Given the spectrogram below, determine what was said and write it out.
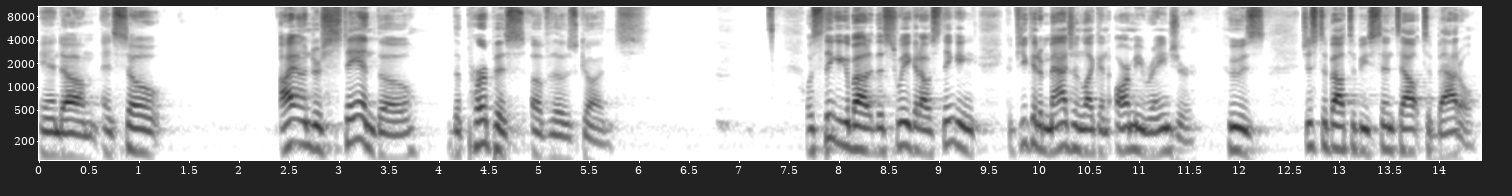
And, um, and so I understand, though, the purpose of those guns. I was thinking about it this week, and I was thinking if you could imagine like an army ranger who's just about to be sent out to battle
